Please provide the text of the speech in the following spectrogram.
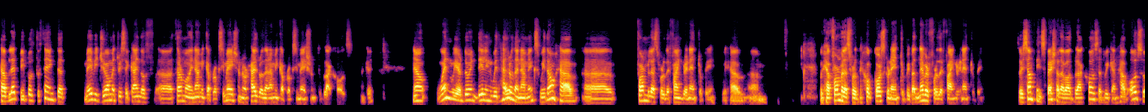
have led people to think that maybe geometry is a kind of uh, thermodynamic approximation or hydrodynamic approximation to black holes. Okay. Now, when we are doing dealing with hydrodynamics, we don't have uh, formulas for the fine grain entropy. We have um, we have formulas for the coarse grain entropy, but never for the fine grain entropy. So it's something special about black holes that we can have also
